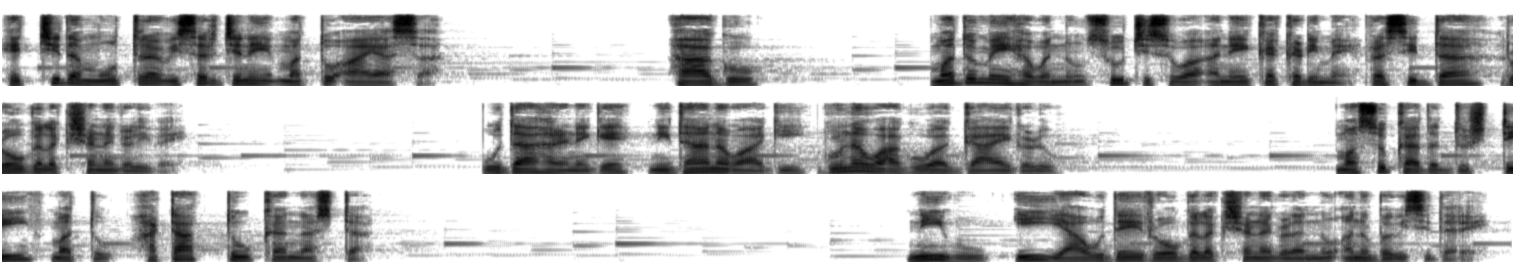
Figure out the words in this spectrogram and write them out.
ಹೆಚ್ಚಿದ ಮೂತ್ರ ವಿಸರ್ಜನೆ ಮತ್ತು ಆಯಾಸ, ಹಾಗೂ ಮಧುಮೇಹವನ್ನು ಸೂಚಿಸುವ ಅನೇಕ ಕಡಿಮೆ ಪ್ರಸಿದ್ಧ ರೋಗಲಕ್ಷಣಗಳಿವೆ. ಉದಾಹರಣೆಗೆ, ನಿಧಾನವಾಗಿ ಗುಣವಾಗುವ ಗಾಯಗಳು, ಮಸುಕಾದ ದೃಷ್ಟಿ ಮತ್ತು ಹಠಾತ್ ತೂಕ ನಷ್ಟ. ನೀವು ಈ ಯಾವುದೇ ರೋಗಲಕ್ಷಣಗಳನ್ನು ಅನುಭವಿಸಿದರೆ,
